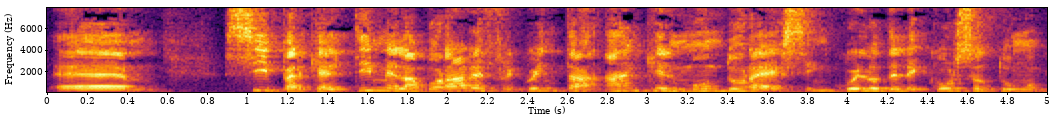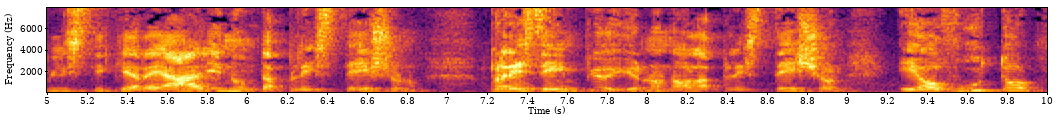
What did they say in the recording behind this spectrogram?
Eh, sì, perché il team Elaborare frequenta anche il mondo racing, quello delle corse automobilistiche reali, non da PlayStation. Per esempio, io non ho la PlayStation e ho avuto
